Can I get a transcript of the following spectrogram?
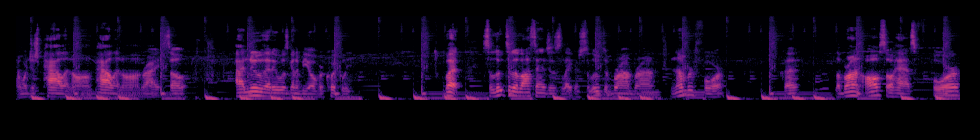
and we're just piling on, piling on, right? So I knew that it was going to be over quickly. But salute to the Los Angeles Lakers. Salute to Bron Bron, number four. Okay. LeBron also has four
